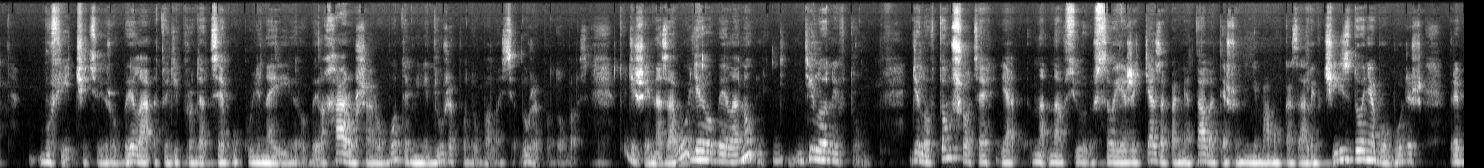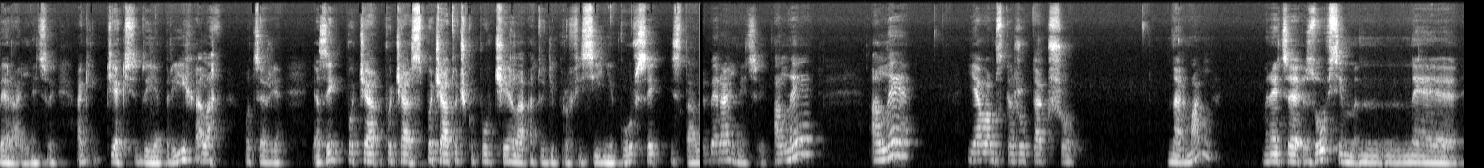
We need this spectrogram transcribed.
буфетчицею робила, а тоді продавцем у кулінарії робила. Хороша робота, мені дуже подобалася, дуже подобалася. Тоді ще й на заводі робила. Ну, діло не в тому. Діло в тому, що це я на, на всю своє життя запам'ятала те, що мені мама казали, вчись, доня, бо будеш прибиральницею. А як сюди я приїхала, оце ж я язик поча, поча, спочатку повчила, а тоді професійні курси і стала прибиральницею. Але, але я вам скажу так, що нормально. Мене це зовсім не,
